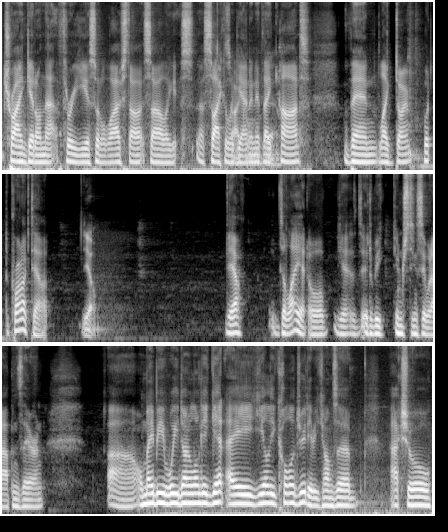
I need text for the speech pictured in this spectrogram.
try and get on that three year sort of lifestyle s- uh, cycle, again. And if they yeah. can't, then like don't put the product out. yeah, Yeah, delay it, or yeah, it'll be interesting to see what happens there. And uh, or maybe we no longer get a yearly Call of Duty; it becomes a actual.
